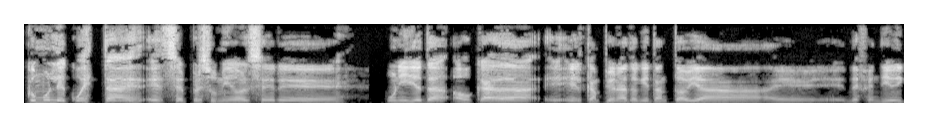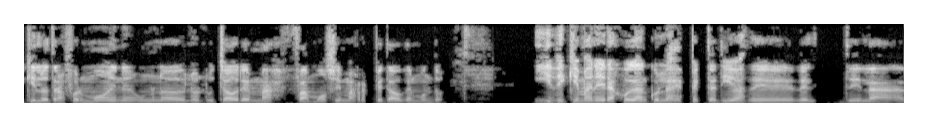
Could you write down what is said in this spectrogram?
¿Cómo le cuesta el ser presumido el ser... Eh, un idiota a Okada el campeonato que tanto había eh, defendido y que lo transformó en uno de los luchadores más famosos y más respetados del mundo. Y de qué manera juegan con las expectativas de, de la,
